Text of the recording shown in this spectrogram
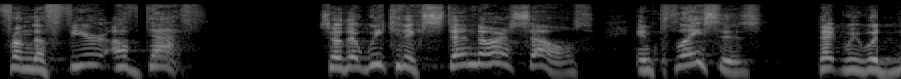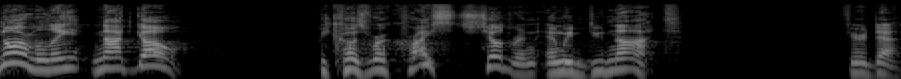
from the fear of death so that we can extend ourselves in places that we would normally not go because we're Christ's children and we do not fear death.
